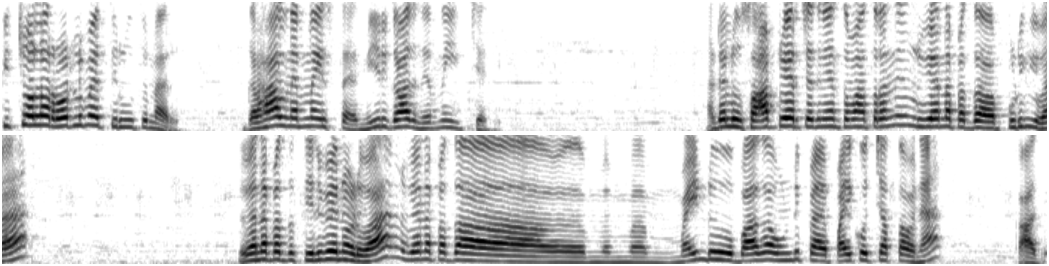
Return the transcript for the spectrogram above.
పిచ్చోళ్ళ రోడ్ల మీద తిరుగుతున్నారు. గ్రహాలు నిర్ణయిస్తాయి. మీరు కాదు నిర్ణయించేది. అంటే నువ్వు సాఫ్ట్వేర్ చదివినంత మాత్రాన్ని నువ్వేనా పెద్ద పుడింగివా? నువ్వేనా పెద్ద తెలివైనోడువా? నువ్వేనా పెద్ద మైండ్ బాగా ఉండి పై పైకి వచ్చేస్తావనా కాదు.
